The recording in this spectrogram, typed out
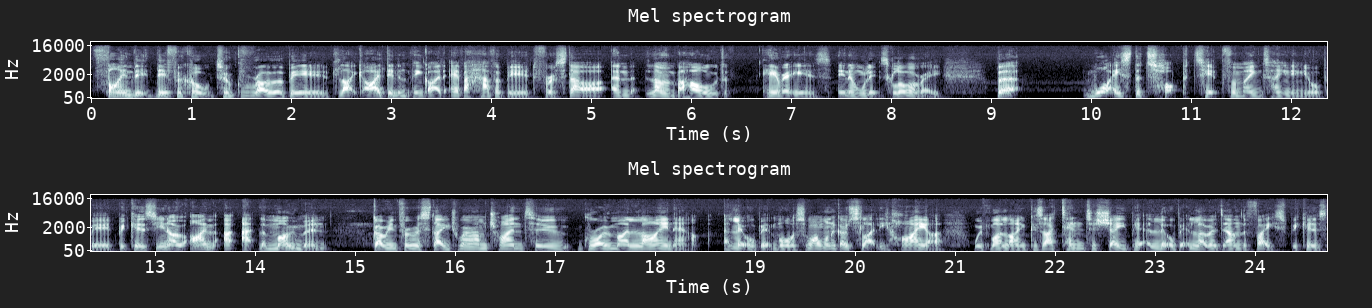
find it difficult to grow a beard. Like, I didn't think I'd ever have a beard for a start. And lo and behold, here it is in all its glory. But what is the top tip for maintaining your beard? Because, you know, I'm uh, at the moment going through a stage where I'm trying to grow my line out a little bit more. So I want to go slightly higher with my line because I tend to shape it a little bit lower down the face because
